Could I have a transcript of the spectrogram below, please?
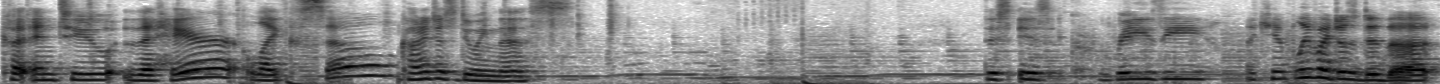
cut into the hair like so. Kind of just doing this. This is crazy. I can't believe I just did that.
